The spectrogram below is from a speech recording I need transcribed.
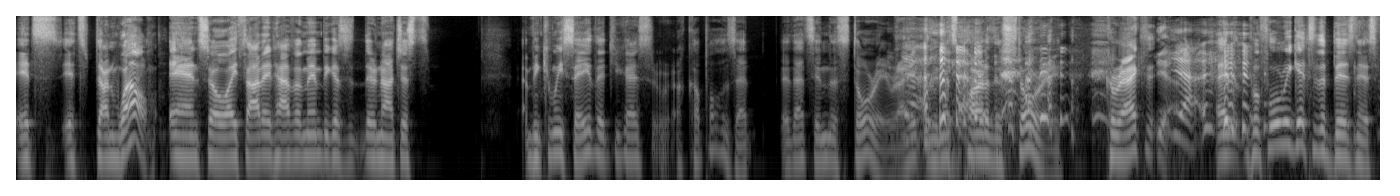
it's it's done well and so i thought i'd have them in because they're not just i mean can we say that you guys are a couple is that that's in the story right Yeah. i mean that's part of the story correct Yeah. Yeah. and before we get to the business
